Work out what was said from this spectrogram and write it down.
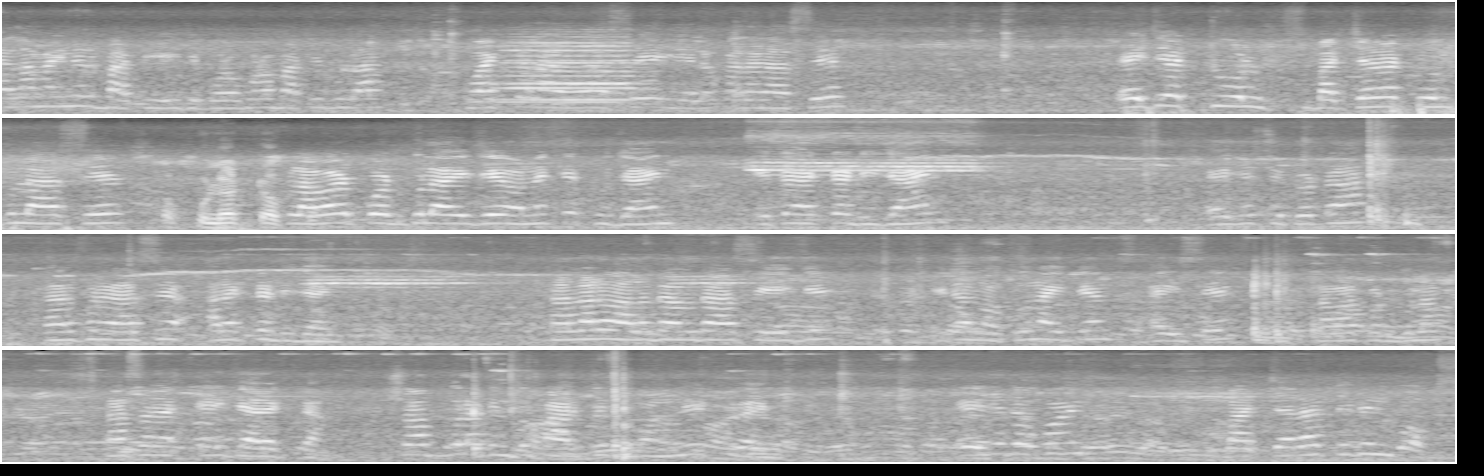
মেলামাইনের বাটি, এই যে বড় বড় বাটিগুলা হোয়াইট কালার আছে ইয়েলো কালার আছে। এই যে টুল বাচ্চারা টুলগুলো আছে ফ্লাওয়ার পটগুলো এই যে অনেকে খুঁজাইন এটা একটা ডিজাইন এই যে ছোটোটা তারপরে আছে আরেকটা ডিজাইন কালারও আলাদা আলাদা আছে এই যে এটা নতুন আইটেম আইছে ফ্লাওয়ার পটগুলো তাছাড়া এই যে আরেকটা সবগুলো কিন্তু পার পিস অনলি টোয়েন্টি এই যে দেখুন বাচ্চারা টিফিন বক্স।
